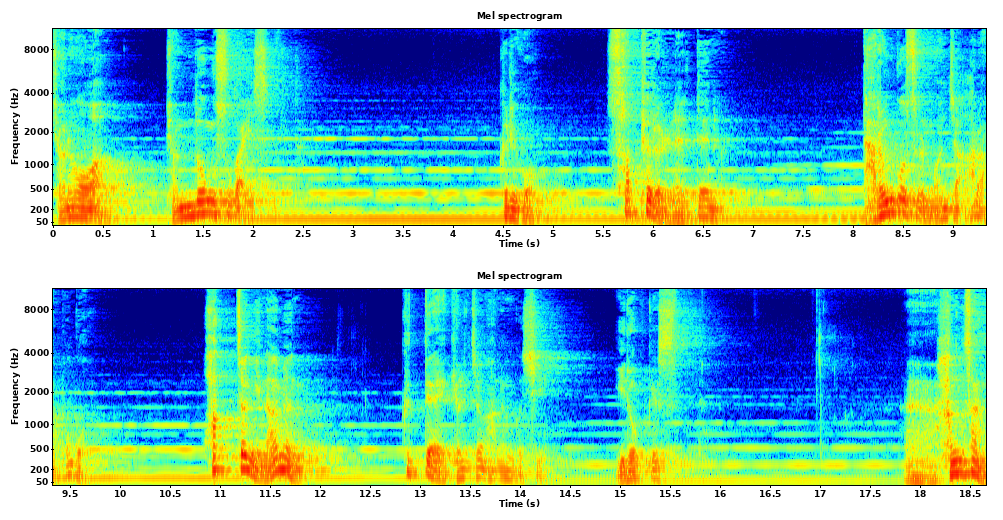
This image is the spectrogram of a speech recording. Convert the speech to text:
변화와 변동수가 있습니다. 그리고 사표를 낼 때는 다른 곳을 먼저 알아보고 확정이 나면 그때 결정하는 것이 이롭겠습니다. 아, 항상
